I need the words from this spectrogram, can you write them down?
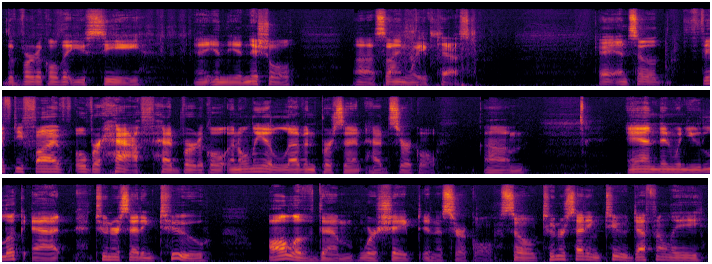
the vertical that you see in the initial uh, sine wave test. Okay, and so 55 over half had vertical and only 11% had circle. Um, and then when you look at tuner setting 2, all of them were shaped in a circle. So tuner setting 2 definitely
